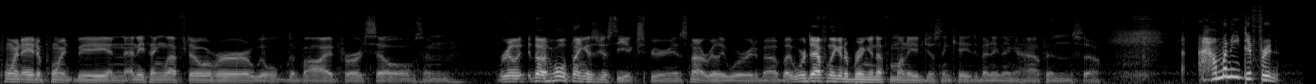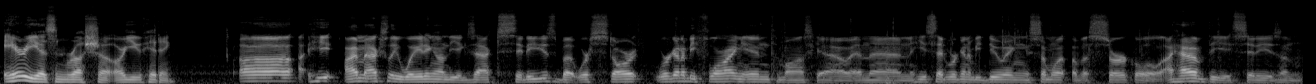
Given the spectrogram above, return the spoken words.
point A to point B, and anything left over we'll divide for ourselves. And really, the whole thing is just the experience. Not really worried about, but we're definitely going to bring enough money just in case if anything happens. So, How many different areas in Russia are you hitting? uh, he, I'm actually waiting on the exact cities, but we're start. We're going to be flying into Moscow, and then he said we're going to be doing somewhat of a circle. I have the cities, and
